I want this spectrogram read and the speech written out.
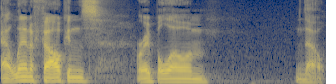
Atlanta Falcons right below them. No.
